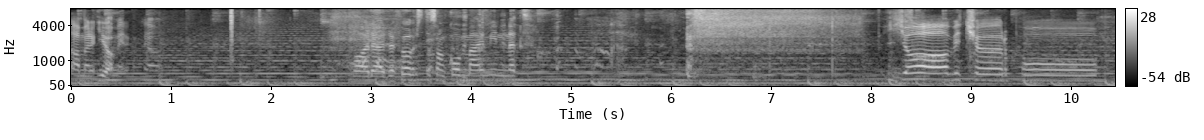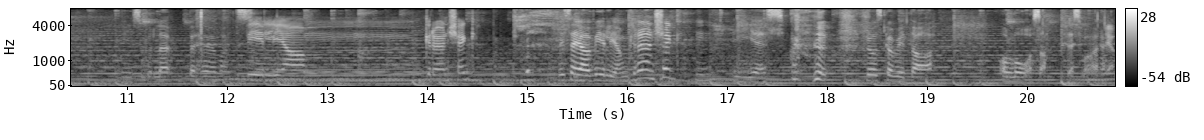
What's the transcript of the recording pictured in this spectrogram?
Amerika? Ja. Amerika. ja. Vad är det första som kommer i minnet? Ja, vi kör på Skulle behöva... William Grönskägg. Vi säger William Grönskägg. Yes. Då ska vi ta och låsa det svaret. Ja,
